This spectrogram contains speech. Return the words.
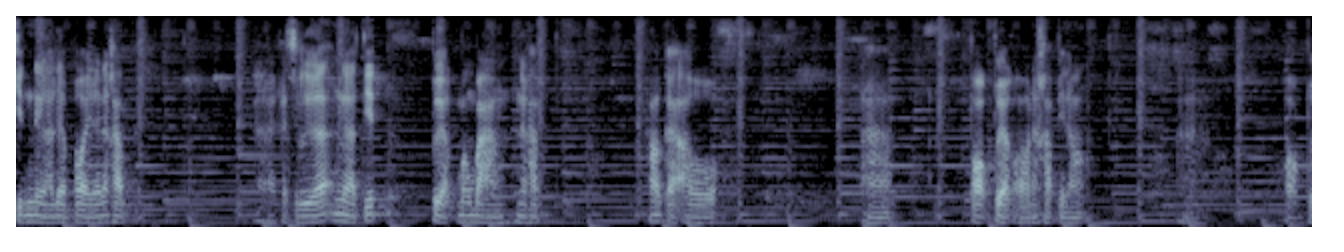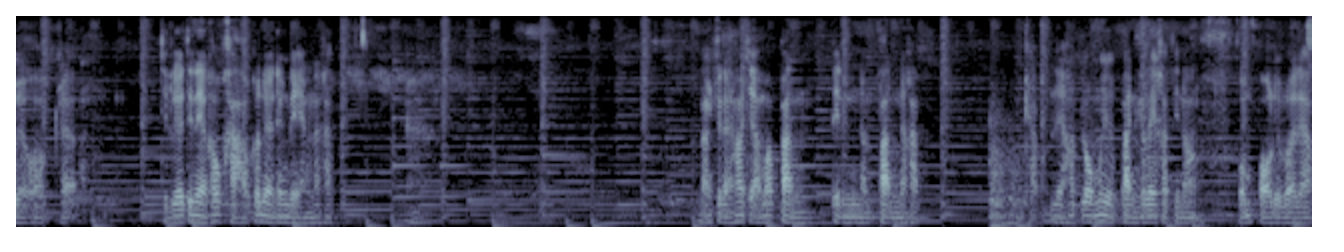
กินเนื้อเรียบร้อยแล้วนะครับก็จะเหลือเนื้อติดเปลือกบางๆนะครับเฮาก็เอาปอกเปลือกออกนะครับพี่น้องปอกเปลือกออกก็จะเหลือแต่เนื้อขาวๆก็เนื้อแดงๆนะครับ หลังจากนั้นเขาจะเอามาปั่นเป็นน้ำปั่นนะครับครับเลยครับลงมือปั่นกันเลยครับพี่น้อง ผมปอกเรียบร้อยแล้ว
